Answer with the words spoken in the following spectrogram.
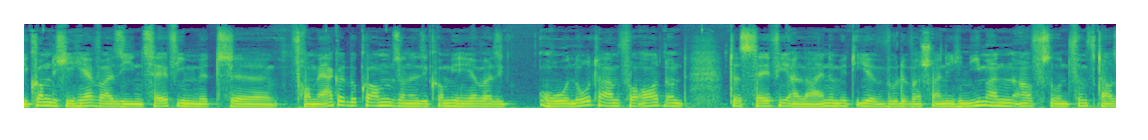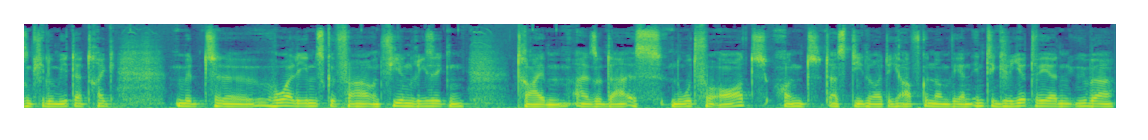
Die kommen nicht hierher, weil sie ein Selfie mit äh, Frau Merkel bekommen, sondern sie kommen hierher, weil sie hohe Not haben vor Ort und das Selfie alleine mit ihr würde wahrscheinlich niemanden auf so einen 5000 Kilometer Trek mit äh, hoher Lebensgefahr und vielen Risiken treiben. Also da ist Not vor Ort und dass die Leute hier aufgenommen werden, integriert werden über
